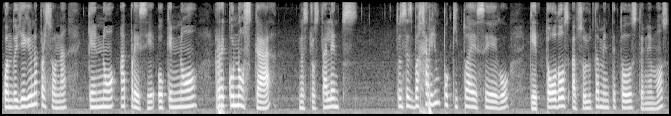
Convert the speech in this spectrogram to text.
cuando llegue una persona que no aprecie o que no reconozca nuestros talentos. Entonces, bajarle un poquito a ese ego que todos, absolutamente todos tenemos,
